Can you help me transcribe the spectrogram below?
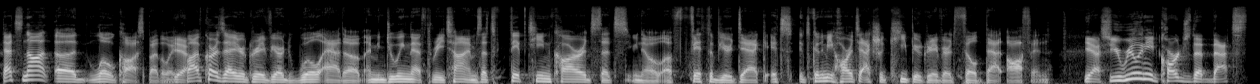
That's not a low cost, by the way. Yeah. Five cards out of your graveyard will add up. I mean, doing that three times, that's 15 cards. That's, you know, a fifth of your deck. It's it's going to be hard to actually keep your graveyard filled that often. Yeah, so you really need cards that that's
